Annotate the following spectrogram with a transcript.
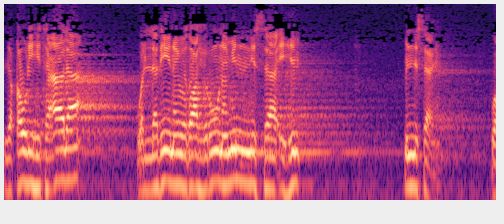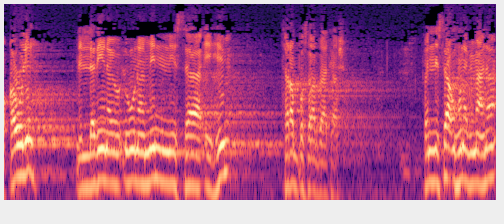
لقوله تعالى والذين يظاهرون من نسائهم. من نسائهم. وقوله للذين يؤلون من نسائهم. تربص أربعة أشهر فالنساء هنا بمعنى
